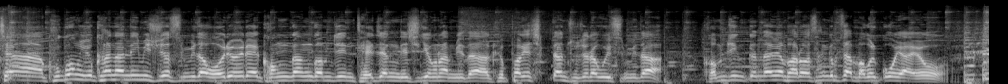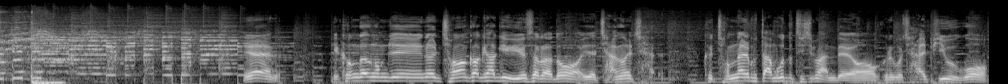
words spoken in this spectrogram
자, 906 하나님이 주셨습니다. 월요일에 건강검진 대장 내시경을 합니다. 급하게 식단 조절하고 있습니다. 검진 끝나면 바로 삼겹살 먹을 꼬야요. 예, 이 건강 검진을 정확하게 하기 위해서라도 이 장을 자, 그 전날부터 아무것도 드시면 안 돼요. 그리고 잘 비우고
